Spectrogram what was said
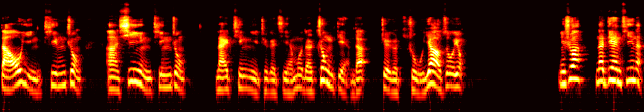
导引听众啊，吸引听众来听你这个节目的重点的这个主要作用。你说那电梯呢？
